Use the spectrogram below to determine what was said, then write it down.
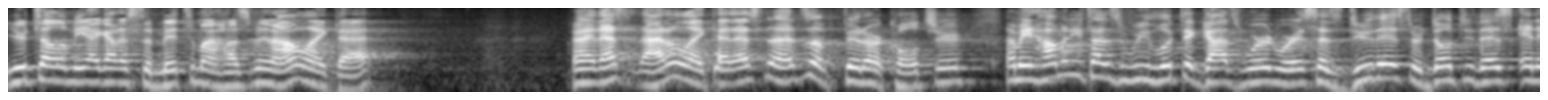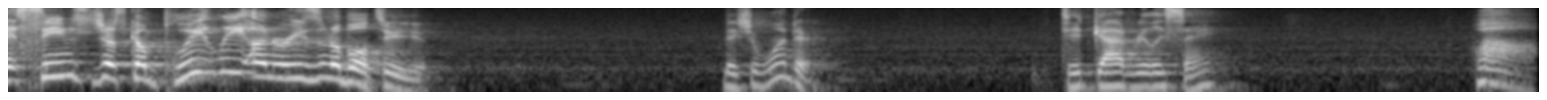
you're telling me I gotta submit to my husband? I don't like that. Right, that's, I don't like that. That's not, that doesn't fit our culture. I mean, how many times have we looked at God's word where it says do this or don't do this, and it seems just completely unreasonable to you? Makes you wonder did God really say? Well,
